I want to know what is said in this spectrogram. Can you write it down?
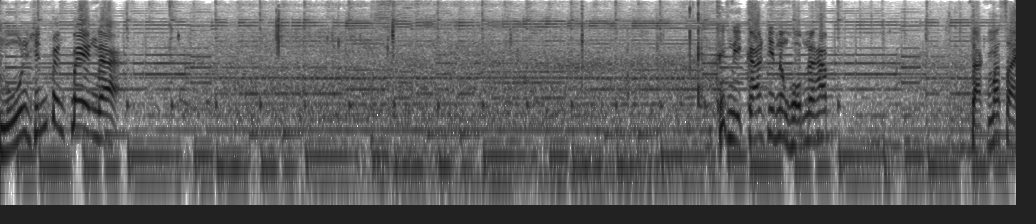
หมูนี่ชิ้นเป้งๆเลยเทคนิคการกินของผมนะครับ ตักมาใส่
